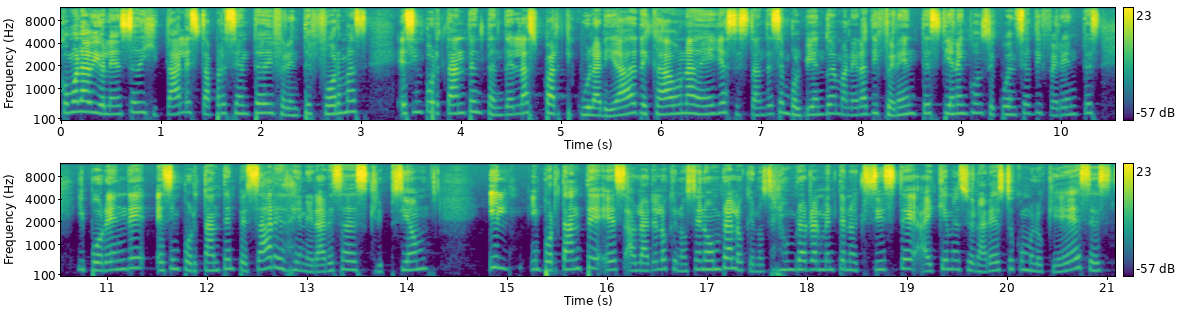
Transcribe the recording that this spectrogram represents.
como la violencia digital está presente de diferentes formas, es importante entender las particularidades de cada una de ellas, se están desenvolviendo de maneras diferentes, tienen consecuencias diferentes y por ende es importante empezar a generar esa descripción y importante es hablar de lo que no se nombra, lo que no se nombra realmente no existe, hay que mencionar esto como lo que es, es,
